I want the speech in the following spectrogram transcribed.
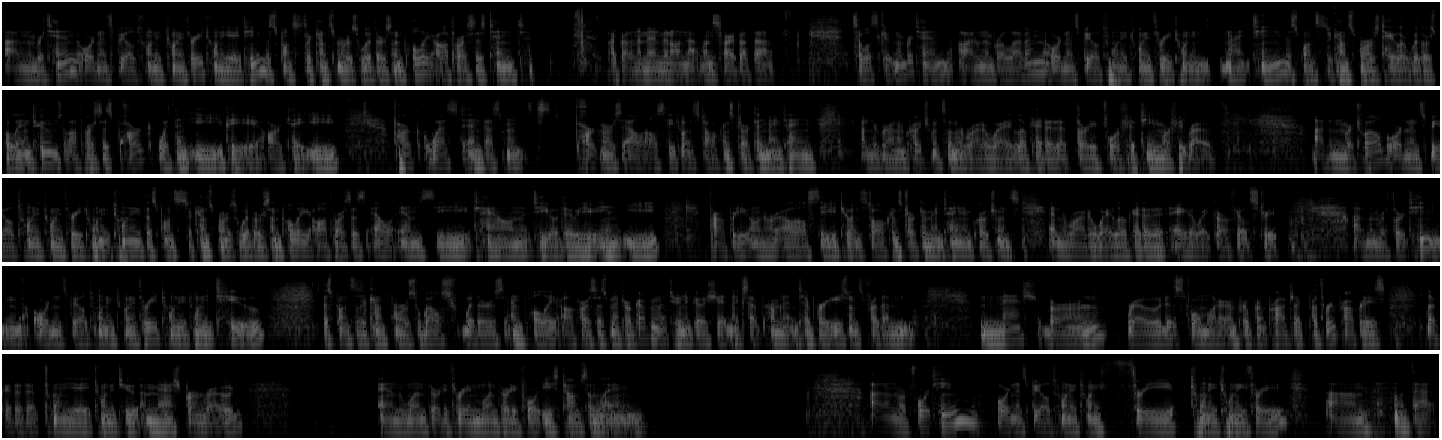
Item number 10, ordinance Bill 2023-2018, the sponsors are Councilmembers Withers and Pulley, authorizes 10, t- I've got an amendment on that one, sorry about that. So we'll skip number 10. Item number 11, ordinance Bill 2023-2019, the sponsors are Councilmembers Taylor, Withers, Pulley, and Toombs, authorizes Park with an E, P-A-R-K-E, Parke West Investments Partners LLC to install, construct, and maintain underground encroachments in the right-of-way located at 3415 Murphy Road. Item number 12, ordinance BL 2023-2020. The sponsors are Councilmembers Withers and Pulley authorizes LMC Towne, T-O-W-N-E, property owner LLC to install, construct, and maintain encroachments in the right-of-way located at 808 Garfield Street. Item number 13, ordinance BL 2023-2022. The sponsors are Councilmembers Welsch, Withers, and Pulley authorizes Metro government to negotiate and accept permanent and temporary easements for the Mashburn Road Stormwater Improvement Project for three properties located at 2822 Mashburn Road and 133 and 134 East Thompson Lane. Item number 14, ordinance BL 2023-2023. Um, that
